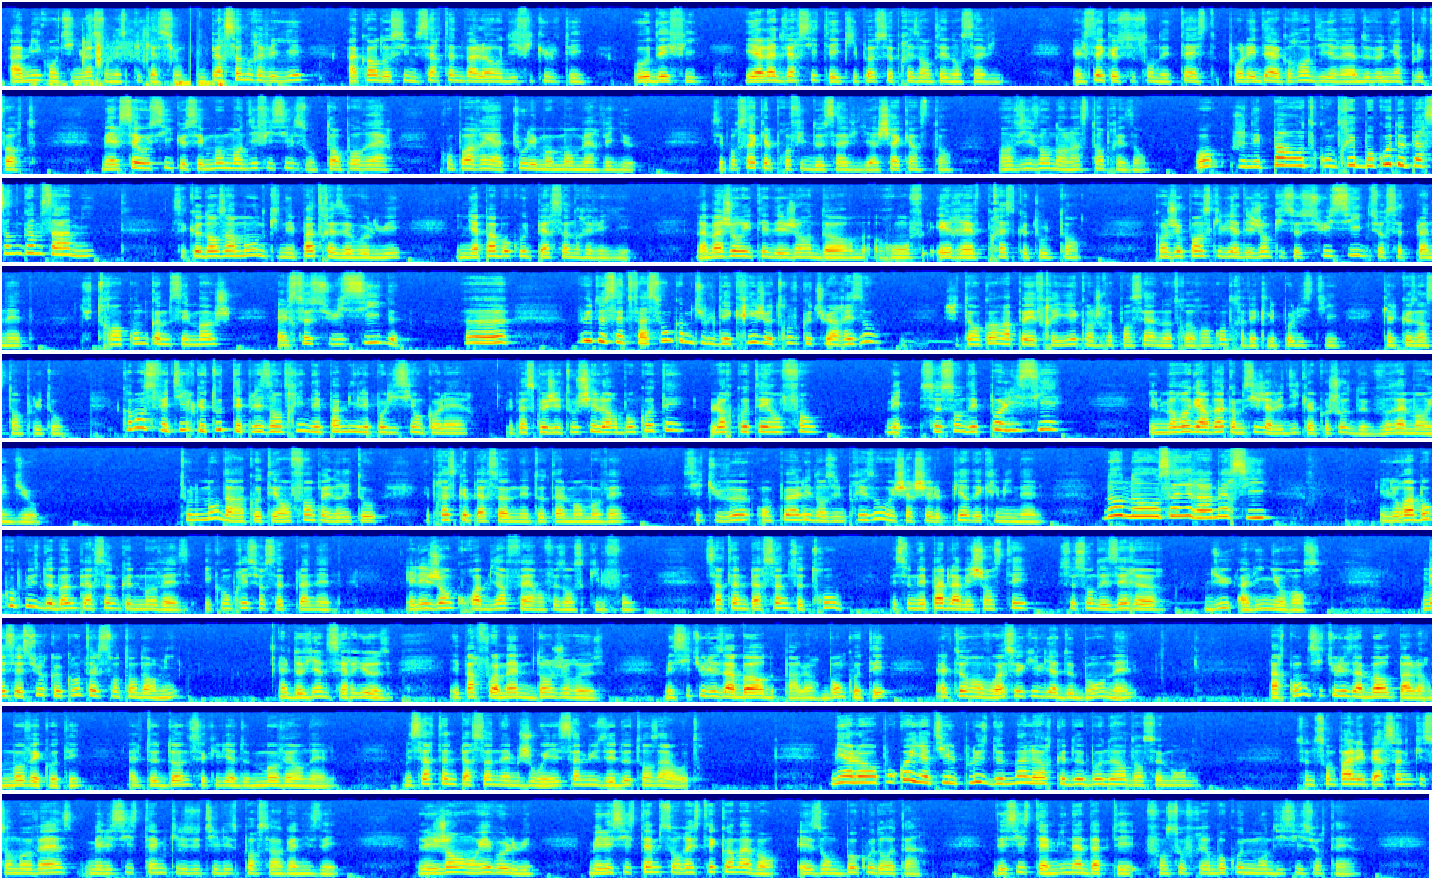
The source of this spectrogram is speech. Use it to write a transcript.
Ami continua son explication. Une personne réveillée accorde aussi une certaine valeur aux difficultés, aux défis et à l'adversité qui peuvent se présenter dans sa vie. Elle sait que ce sont des tests pour l'aider à grandir et à devenir plus forte, mais elle sait aussi que ces moments difficiles sont temporaires comparés à tous les moments merveilleux. C'est pour ça qu'elle profite de sa vie à chaque instant, en vivant dans l'instant présent. Oh, je n'ai pas rencontré beaucoup de personnes comme ça, ami. C'est que dans un monde qui n'est pas très évolué, il n'y a pas beaucoup de personnes réveillées. La majorité des gens dorment, ronflent et rêvent presque tout le temps. Quand je pense qu'il y a des gens qui se suicident sur cette planète, tu te rends compte comme c'est moche? Elle se suicide Euh. Vu de cette façon, comme tu le décris, je trouve que tu as raison. J'étais encore un peu effrayée quand je repensais à notre rencontre avec les policiers, quelques instants plus tôt. Comment se fait-il que toutes tes plaisanteries n'aient pas mis les policiers en colère? Mais parce que j'ai touché leur bon côté, leur côté enfant. Mais ce sont des policiers Il me regarda comme si j'avais dit quelque chose de vraiment idiot. Tout le monde a un côté enfant, Pedrito, et presque personne n'est totalement mauvais. Si tu veux, on peut aller dans une prison et chercher le pire des criminels. Non, non, ça ira, merci. Il y aura beaucoup plus de bonnes personnes que de mauvaises, y compris sur cette planète, et les gens croient bien faire en faisant ce qu'ils font. Certaines personnes se trompent, mais ce n'est pas de la méchanceté, ce sont des erreurs, dues à l'ignorance. Mais c'est sûr que quand elles sont endormies, elles deviennent sérieuses, et parfois même dangereuses. Mais si tu les abordes par leur bon côté, elles te renvoient ce qu'il y a de bon en elles. Par contre, si tu les abordes par leur mauvais côté, elles te donnent ce qu'il y a de mauvais en elles. Mais certaines personnes aiment jouer et s'amuser de temps à autre. Mais alors, pourquoi y a-t-il plus de malheur que de bonheur dans ce monde? Ce ne sont pas les personnes qui sont mauvaises, mais les systèmes qu'ils utilisent pour s'organiser. Les gens ont évolué, mais les systèmes sont restés comme avant, et ils ont beaucoup de retard. Des systèmes inadaptés font souffrir beaucoup de monde ici sur Terre.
